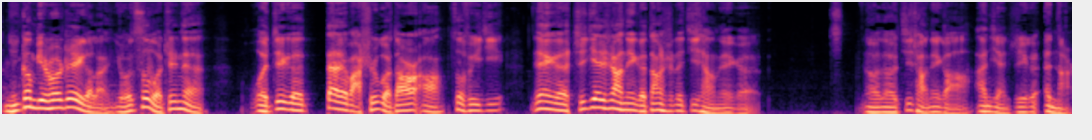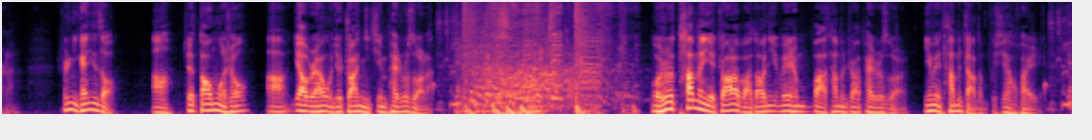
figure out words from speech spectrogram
你更别说这个了。有一次我真的，我这个带了把水果刀啊，坐飞机，那个直接让那个当时的机场那个。呃，机场那个啊，安检直接给摁那儿了，说你赶紧走啊，这刀没收啊，要不然我就抓你进派出所了。我说他们也抓了把刀，你为什么不把他们抓派出所？因为他们长得不像坏人。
